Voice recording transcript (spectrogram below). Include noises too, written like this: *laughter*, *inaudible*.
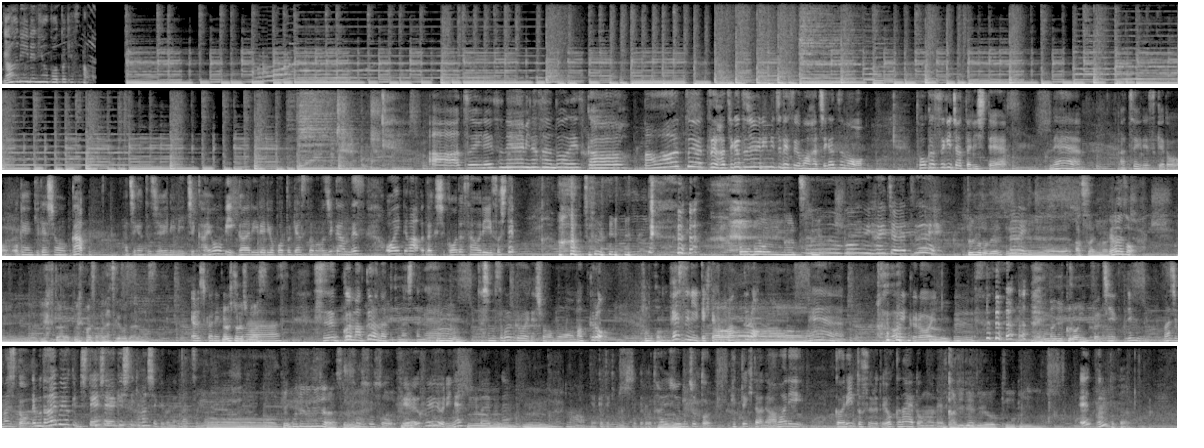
ガーリーレディオポッドキャスト。あー暑いですね。皆さんどうですか？暑い暑い8月12日ですよ。もう8月も10日過ぎちゃったりして。ねえ。暑いですけどお元気でしょうか？8月12日火曜日ガーリーレディオポッドキャストのお時間です。お相手は私高田沙織。そして暑いお盆暑い。うんボンに入っちゃう暑い。ということで、えー暑さに負けないぞ、えー、ディレクターやっております足立でございます。よろしくお願いしますすっごい真っ黒になってきましたね、うん。私もすごい黒いでしょう。もう真っ黒。フそうかな。ェスに行ってきたから真っ黒。あねえ。すごい黒い、うん。うん、ーどんだけ黒いんだ。そうじうん。まじまじと。でもだいぶ焼け自転車焼けしてきましたけどね夏あもー。健康的でいいじゃないですかでも。そうそうそう。冬,、ね。冬よりねうん。だいぶね、うん。まあ焼けてきましたけど体重もちょっと減ってきたんで、あまりガリッとすると良くないと思うんですガリレディオ TV えうん？とか。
